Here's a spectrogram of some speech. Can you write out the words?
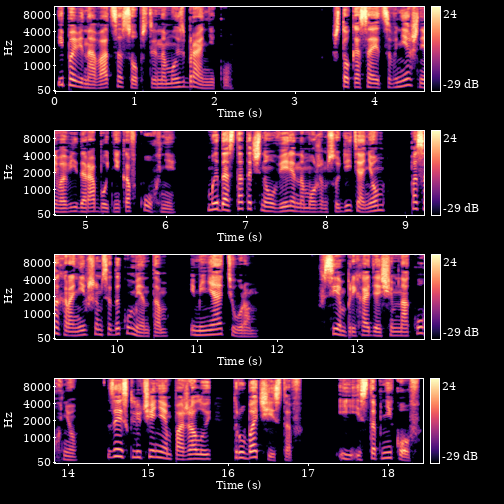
и повиноваться собственному избраннику. Что касается внешнего вида работников кухни, мы достаточно уверенно можем судить о нем по сохранившимся документам и миниатюрам. Всем приходящим на кухню, за исключением, пожалуй, трубочистов и истопников,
